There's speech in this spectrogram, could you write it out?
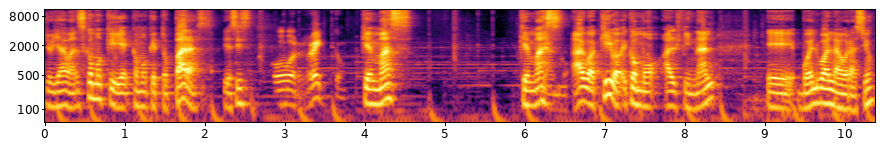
Yo ya Es como que, como que toparas. Y así Correcto. ¿Qué más? ¿Qué más hago aquí? Como al final eh, vuelvo a la oración.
